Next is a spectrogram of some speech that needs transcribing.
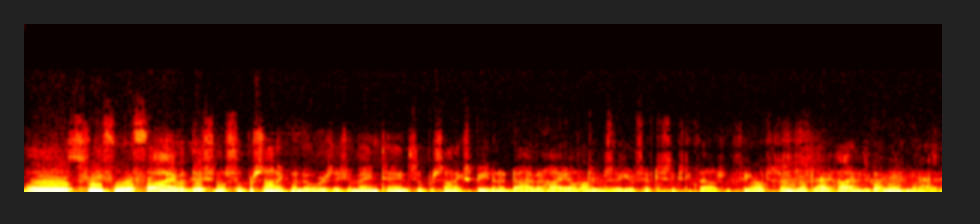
Oh, three, four, or five additional supersonic maneuvers as you maintain supersonic speed in a dive at high altitude, say you're 50, 60,000 feet, Well, which is relatively high that to is going range on. It has to be nowadays.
